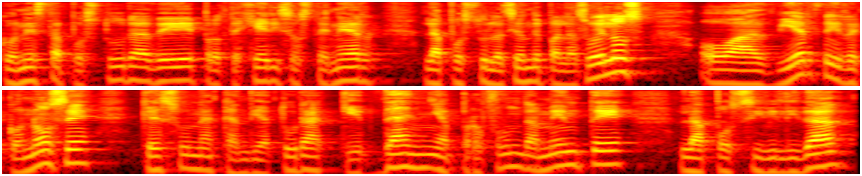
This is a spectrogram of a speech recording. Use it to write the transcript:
con esta postura de proteger y sostener la postulación de Palazuelos o advierte y reconoce que es una candidatura que daña profundamente la posibilidad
